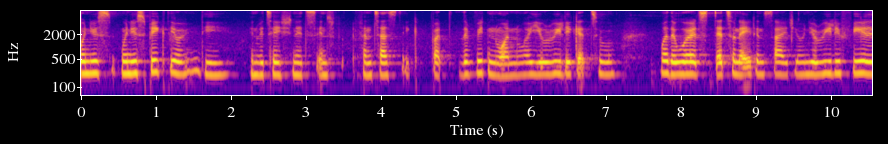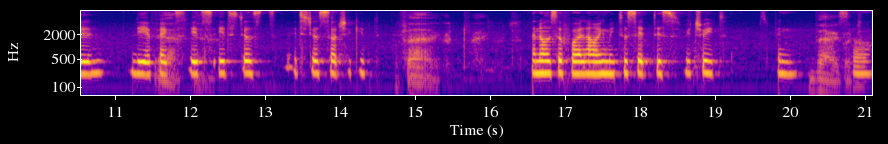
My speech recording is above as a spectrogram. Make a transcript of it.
when you when you speak the the invitation, it's, fantastic. But the written one, where you really get to where the words detonate inside you and you really feel the effects, Yeah, it's it's just it's just such a gift. Very good, very good. And also for allowing me to sit this retreat, it's been Very good. so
